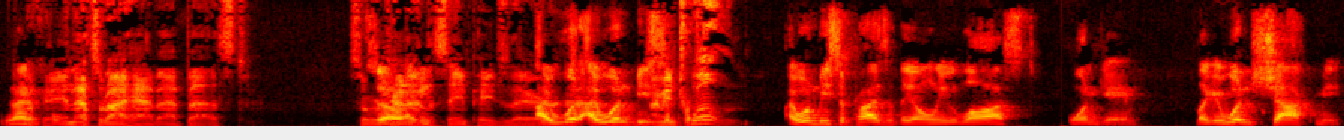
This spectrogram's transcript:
Nine okay, and, and, that's what I have at best. So we're so, kind of I mean, on the same page there. I would. I wouldn't be. I mean, twelve. I wouldn't be surprised if they only lost one game. Like it wouldn't shock me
